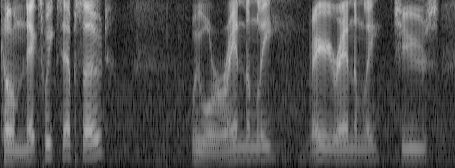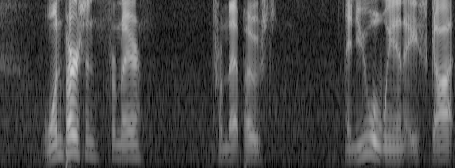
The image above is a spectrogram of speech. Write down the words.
come next week's episode, we will randomly, very randomly, choose one person from there, from that post, and you will win a Scott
